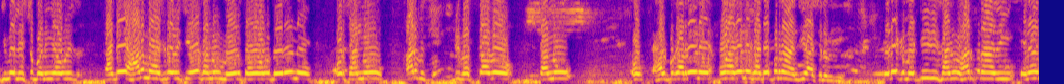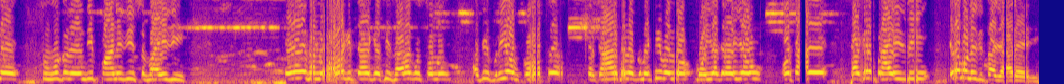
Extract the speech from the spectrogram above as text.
ਜਿਵੇਂ ਲਿਸਟ ਬਣੀ ਆ, ਉਹ ਸਾਡੇ ਹਰ ਮੈਚ ਦੇ ਵਿੱਚ ਇਹ ਸਾਨੂੰ ਮੇਨ ਸਹਿਯੋਗ ਦੇ ਰਹੇ ਨੇ, ਔਰ ਸਾਨੂੰ ਹਰ ਵਿਵਸਥਾ ਤੋਂ ਸਾਨੂੰ ਹੈਲਪ ਕਰ ਰਹੇ ਨੇ। ਉਹ ਆ ਰਹੇ ਨੇ ਸਾਡੇ ਪ੍ਰਧਾਨ ਜੀ ਆਸ਼ਰਫ ਜੀ। ਜਿਹੜੇ ਕਮੇਟੀ ਦੀ ਸਾਨੂੰ ਹਰ ਤਰ੍ਹਾਂ ਦੀ ਇਹਨਾਂ ਨੇ ਸਹੂਲਤ ਦੇਣ ਦੀ, ਪਾਣੀ ਦੀ, ਸਫ਼ਾਈ ਦੀ, ਇਹਨਾਂ ਨੇ ਸਾਨੂੰ ਵਾਅਦਾ ਕੀਤਾ ਹੈ ਕਿ ਅਸੀਂ ਸਾਰਾ ਕੁਝ ਤੁਹਾਨੂੰ ਅਸੀਂ ਫ੍ਰੀ ਆਫ ਕਾਸਟ ਸਰਕਾਰ ਵੱਲੋਂ, ਕਮੇਟੀ ਵੱਲੋਂ ਮੁਹੱਈਆ ਕਰਾਈ ਜਾਊ ਔਰ ਸਾਰੇ ਸੈਕਿੰਡ ਪ੍ਰਾਈਜ਼ ਵੀ ਇਹਨਾਂ ਵੱਲੋਂ ਦਿੱਤਾ ਜਾ ਰਿਹਾ ਹੈ ਜੀ।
